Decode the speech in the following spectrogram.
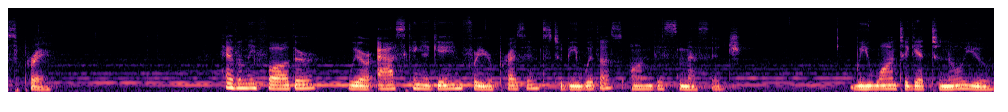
Us pray. Heavenly Father, we are asking again for your presence to be with us on this message. We want to get to know you.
